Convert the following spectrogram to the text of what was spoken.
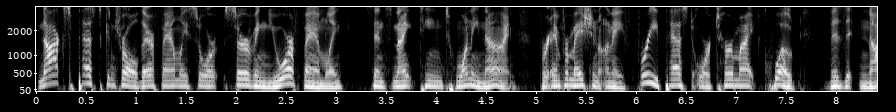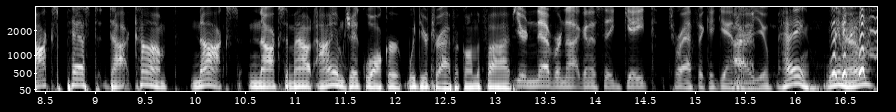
Knox Pest Control, their family sor- serving your family since 1929. For information on a free pest or termite quote, visit knoxpest.com. Knox knocks them out. I am Jake Walker with your traffic on the fives. You're never not going to say gate traffic again, are you? Hey, you know.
